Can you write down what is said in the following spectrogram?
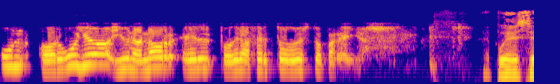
un orgullo y un honor el poder hacer todo esto para ellos. Pues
